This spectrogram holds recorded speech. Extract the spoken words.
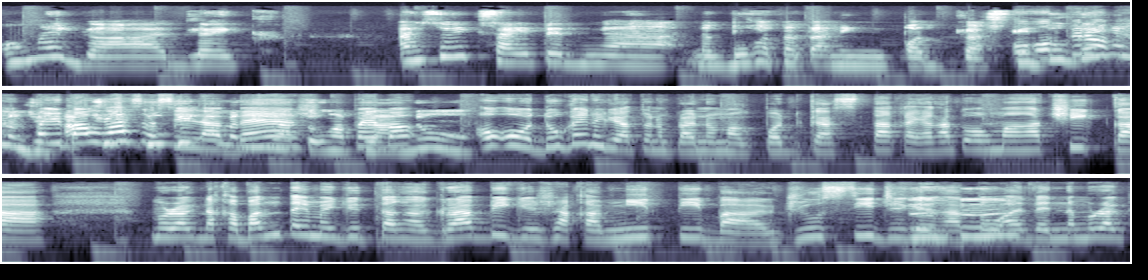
oh my God, like, I'm so excited nga nagbuhat na taning podcast. Kay Oo, dugay pero naman dyan. Actually, sa sila, besh. nga plano. Oo, dugay na gyud ng plano mag-podcast ta kay ang ato ang mga chika murag nakabantay may gyud ta nga grabe gyud siya ka meaty ba, juicy gyud mm Mm-hmm. nga ato and then na murag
